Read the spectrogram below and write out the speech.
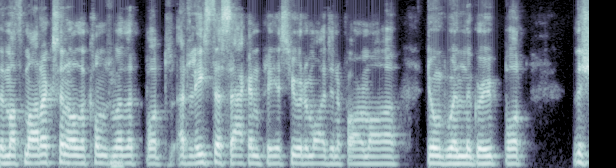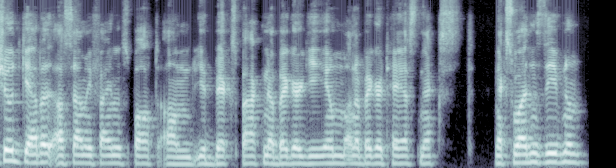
the mathematics and all that comes with it. But at least a second place, you would imagine if Armagh don't win the group. But they should get a, a semi final spot and you'd be expecting a bigger game and a bigger test next next Wednesday evening.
